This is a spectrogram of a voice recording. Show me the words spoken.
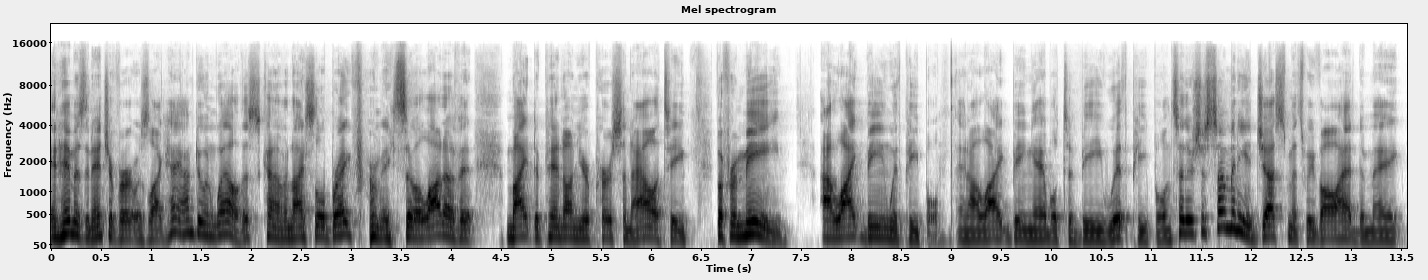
And him as an introvert was like, hey, I'm doing well. This is kind of a nice little break for me. So a lot of it might depend on your personality. But for me, I like being with people and I like being able to be with people. And so there's just so many adjustments we've all had to make.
